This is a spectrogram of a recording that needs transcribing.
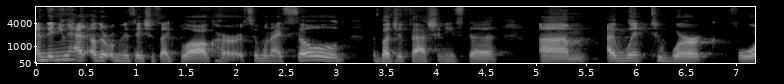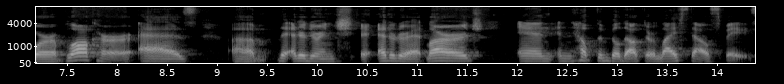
and then you had other organizations like BlogHer. So when I sold the Budget Fashionista, um, I went to work for BlogHer as um, the editor and editor at large, and and help them build out their lifestyle space.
